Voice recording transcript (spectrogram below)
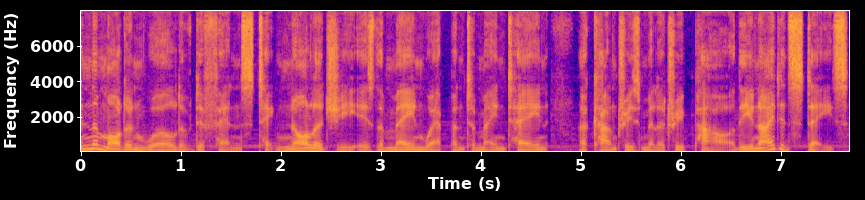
In the modern world of defense, technology is the main weapon to maintain a country's military power. The United States,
